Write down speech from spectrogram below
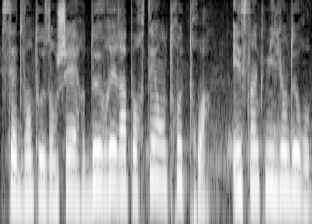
cette vente aux enchères devrait rapporter entre 3 et 5 millions d'euros.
